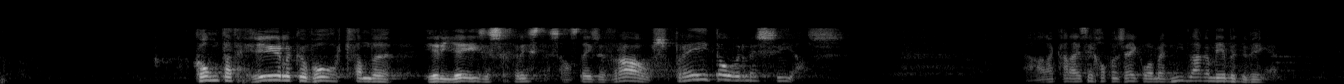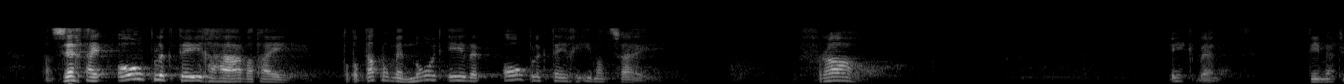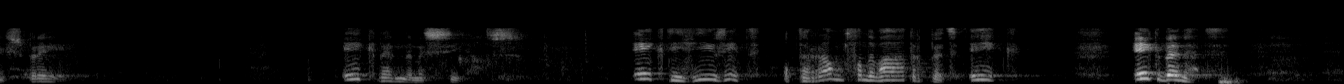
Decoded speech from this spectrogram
Komt dat heerlijke woord van de Heer Jezus Christus, als deze vrouw spreekt over de Messias. Nou, dan kan hij zich op een zeker moment niet langer meer bedwingen. Dan zegt hij openlijk tegen haar wat hij tot op dat moment nooit eerder openlijk tegen iemand zei. Vrouw, ik ben het die met u spreekt. Ik ben de Messias. Ik die hier zit op de rand van de waterput. Ik. Ik ben het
